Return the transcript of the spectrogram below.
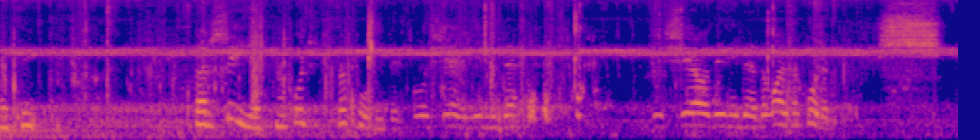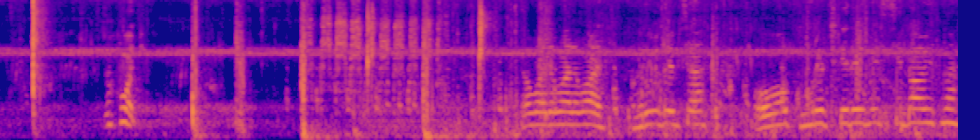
Оці старші є, не хочуть заходити. О, ще один іде. І ще один іде. Давай заходимо. Заходь. Давай, давай, давай. Грузимося. О, курочки дивись, сідають на,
